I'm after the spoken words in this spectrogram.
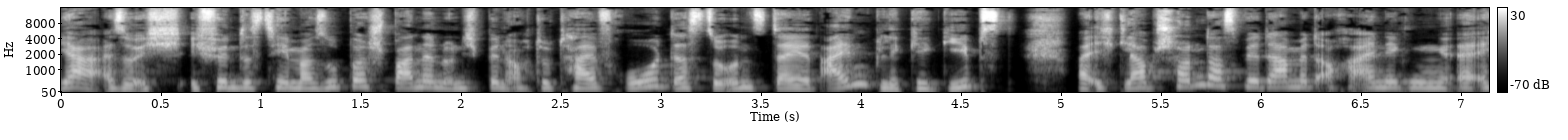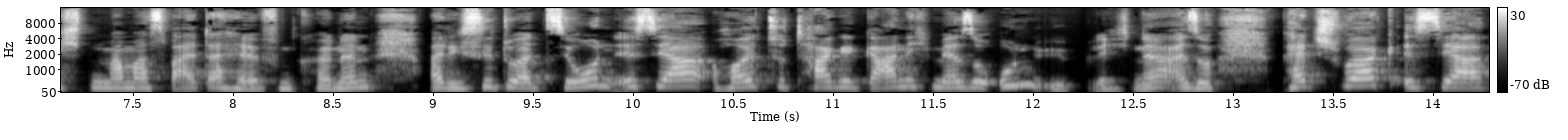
Ja, also ich, ich finde das Thema super spannend und ich bin auch total froh, dass du uns da jetzt Einblicke gibst, weil ich glaube schon, dass wir damit auch einigen äh, echten Mamas weiterhelfen können, weil die Situation ist ja heutzutage gar nicht mehr so unüblich. Ne? Also Patchwork ist ja,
